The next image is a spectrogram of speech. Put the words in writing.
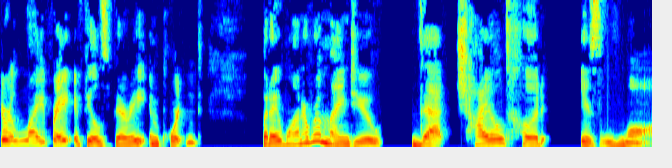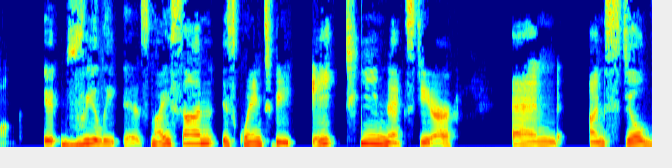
their life, right? It feels very important. But I want to remind you that childhood is long. It really is. My son is going to be 18 next year and I'm still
